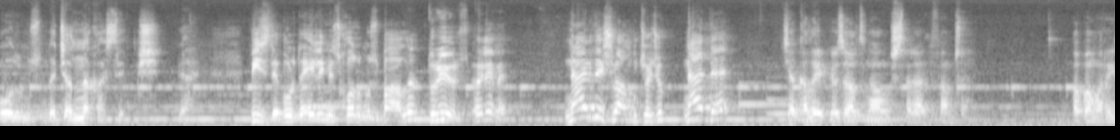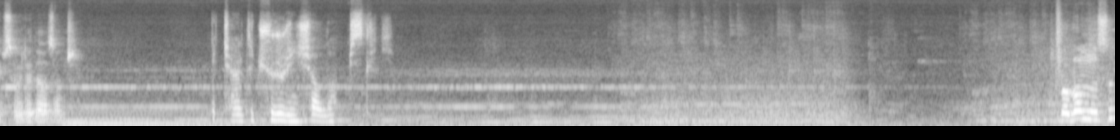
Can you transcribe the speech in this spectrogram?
oğlumuzun da canına kastetmiş yani. Biz de burada elimiz kolumuz bağlı duruyoruz öyle mi? Nerede şu an bu çocuk? Nerede? Yakalayıp gözaltına almışlar Akif amca. Babam arayıp söyledi az önce. İçeride çürür inşallah pislik. Babam nasıl?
